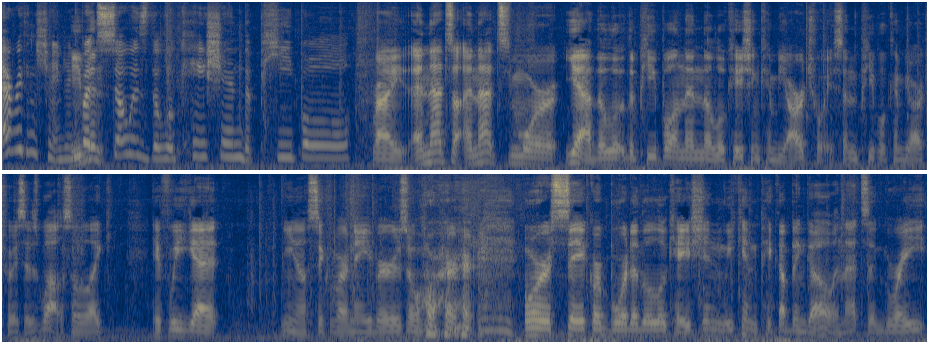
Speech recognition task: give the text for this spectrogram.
everything's changing. Even- but so is the location, the people. right, and that's and that's more yeah. The lo- the people and then the location can be our choice, and the people can be our choice as well. So like, if we get you know sick of our neighbors or or sick or bored of the location, we can pick up and go, and that's a great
